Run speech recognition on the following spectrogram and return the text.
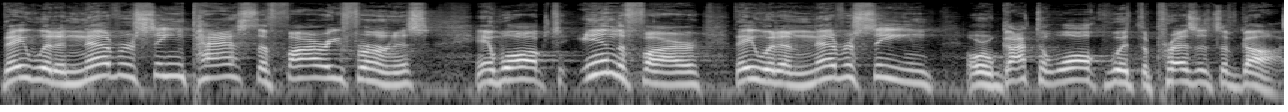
They would have never seen past the fiery furnace and walked in the fire. They would have never seen or got to walk with the presence of God.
